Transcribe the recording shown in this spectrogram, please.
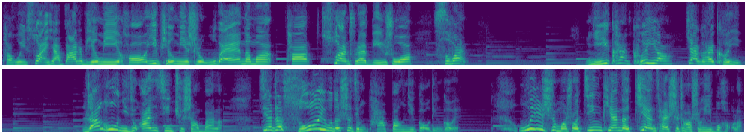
他会算一下八十平米，好，一平米是五百，那么他算出来，比如说四万。你一看可以啊，价格还可以，然后你就安心去上班了。接着所有的事情他帮你搞定。各位，为什么说今天的建材市场生意不好了？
